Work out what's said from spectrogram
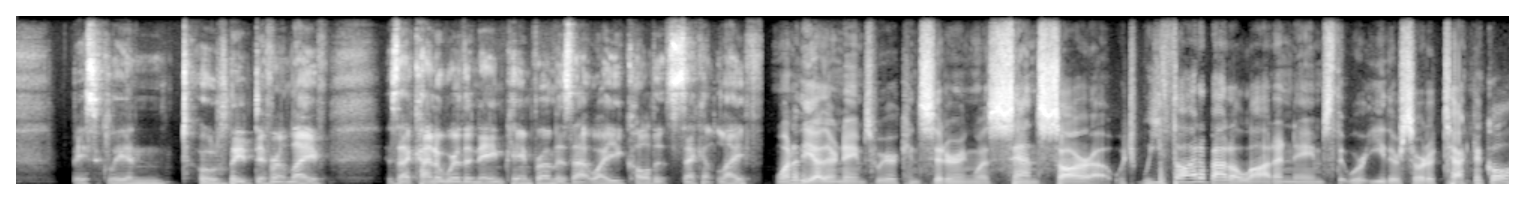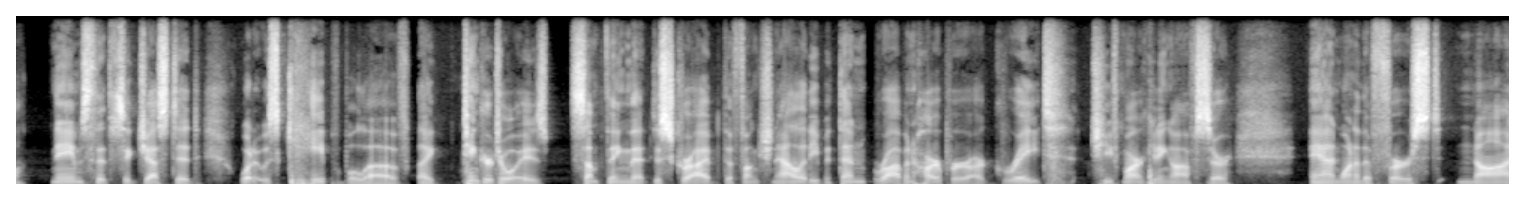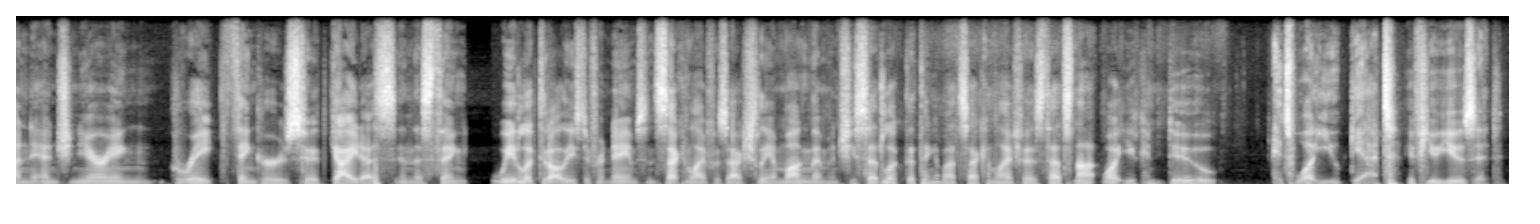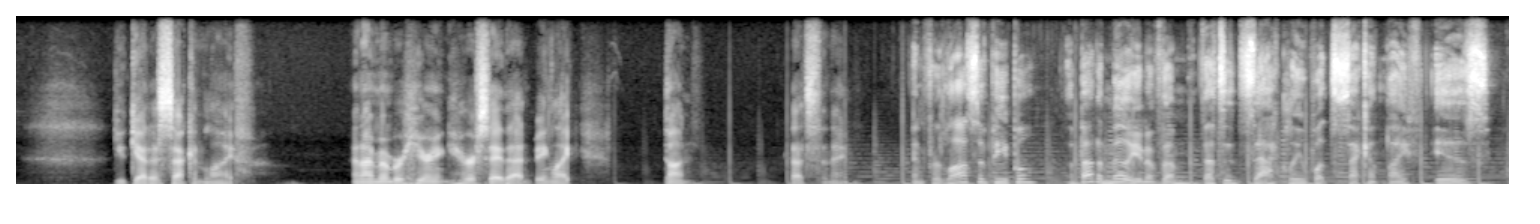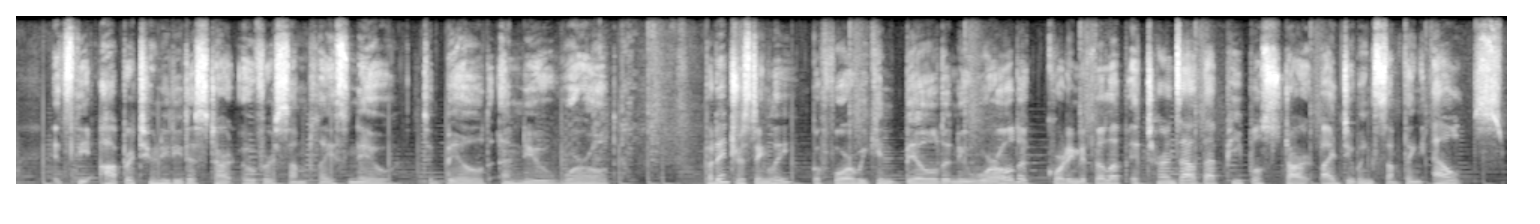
basically a totally different life. Is that kind of where the name came from? Is that why you called it Second Life? One of the other names we were considering was Sansara, which we thought about a lot of names that were either sort of technical names that suggested what it was capable of, like Tinker Toys, something that described the functionality. But then Robin Harper, our great chief marketing officer, and one of the first non engineering great thinkers to guide us in this thing. We looked at all these different names, and Second Life was actually among them. And she said, Look, the thing about Second Life is that's not what you can do, it's what you get if you use it. You get a second life. And I remember hearing her say that and being like, Done. That's the name. And for lots of people, about a million of them, that's exactly what Second Life is. It's the opportunity to start over someplace new, to build a new world. But interestingly, before we can build a new world, according to Philip, it turns out that people start by doing something else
